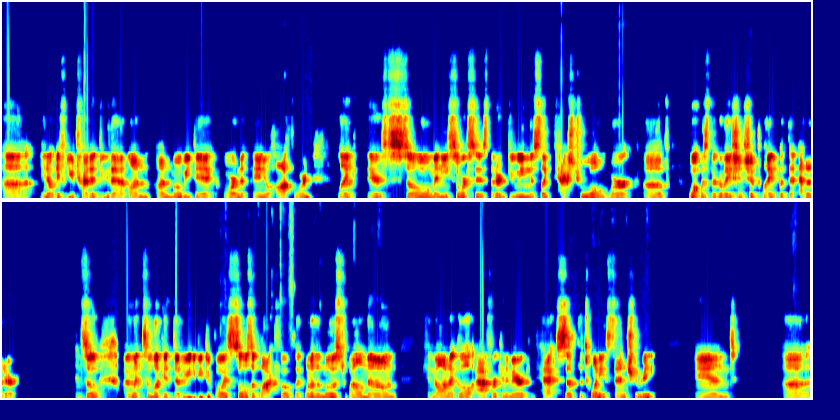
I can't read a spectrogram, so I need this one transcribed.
uh, you know, if you try to do that on on Moby Dick or Nathaniel Hawthorne, like there's so many sources that are doing this like textual work of what was the relationship like with the editor. And so I went to look at W.E.B. Du Bois' Souls of Black Folk, like one of the most well-known canonical African American texts of the 20th century and uh,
